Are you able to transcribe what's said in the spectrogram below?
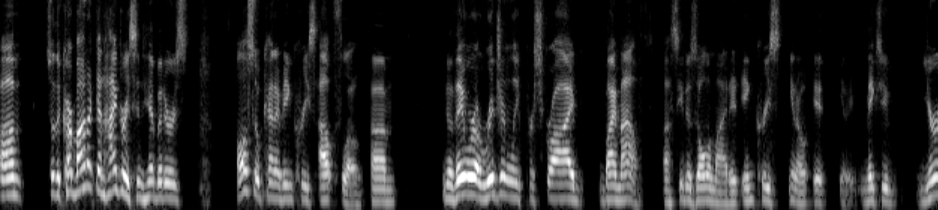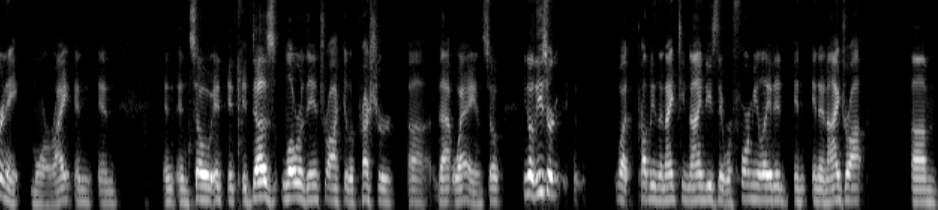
um, so the carbonic anhydrase inhibitors also kind of increase outflow. Um, you know, they were originally prescribed by mouth acetazolamide, it increased, you know, it you know makes you urinate more, right? And and and and so it it, it does lower the intraocular pressure uh, that way. And so you know these are what probably in the 1990s they were formulated in in an eye drop. Um,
